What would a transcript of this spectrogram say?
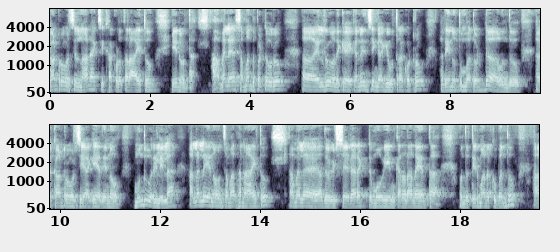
ಕಾಂಟ್ರವರ್ಸಿಲಿ ನಾನು ಯಾಕೆ ಸಿಕ್ಕಾಕೊಳ್ಳೋ ಥರ ಆಯಿತು? ಏನು ಅಂತ. ಆಮೇಲೆ ಸಂಬಂಧಪಟ್ಟವರು ಎಲ್ಲರೂ ಅದಕ್ಕೆ ಕನ್ವಿನ್ಸಿಂಗ್ ಆಗಿ ಉತ್ತರ ಕೊಟ್ಟರು ಅದೇನು ತುಂಬ ದೊಡ್ಡ ಒಂದು ಕಾಂಟ್ರವರ್ಸಿ ಆಗಿ ಅದೇನು ಮುಂದುವರಿಲಿಲ್ಲ. ಅಲ್ಲಲ್ಲೇ ಏನೋ ಒಂದು ಸಮಾಧಾನ ಆಯಿತು. ಆಮೇಲೆ ಅದು it's a direct movie in ಕನ್ನಡನೇ ಅಂತ ಒಂದು ತೀರ್ಮಾನಕ್ಕೂ ಬಂದು ಆ,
